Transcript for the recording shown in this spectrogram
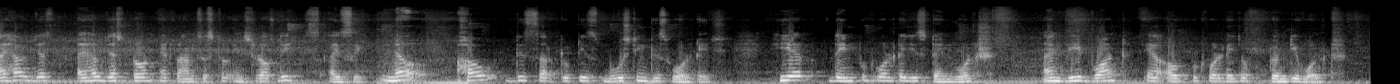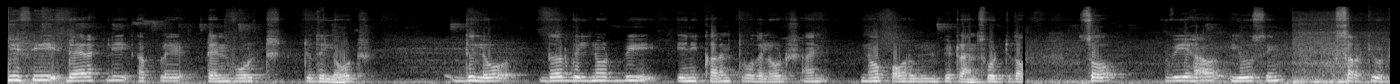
I have just I have just drawn a transistor instead of the IC. Now how this circuit is boosting this voltage. Here the input voltage is 10 volts and we want a output voltage of 20 volt. If we directly apply 10 volt to the load, the load there will not be any current through the load and no power will be transferred to the so we have using circuit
